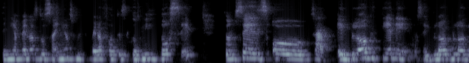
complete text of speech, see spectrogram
tenía apenas dos años, mi primera foto es de 2012. Entonces, o, sea, el blog tiene, o sea, el blog, blog,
